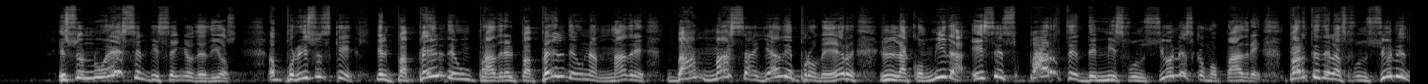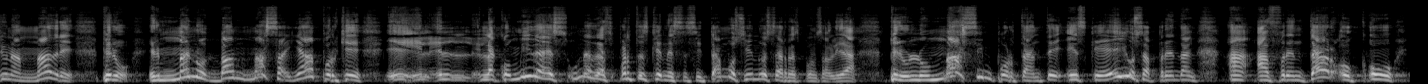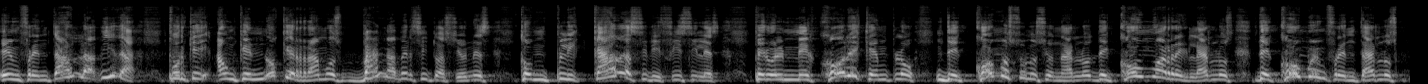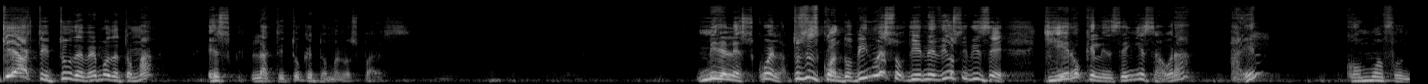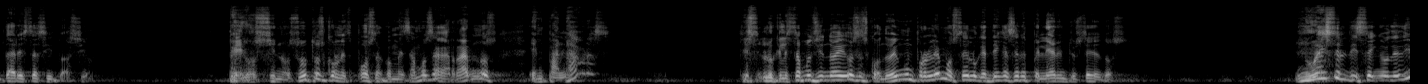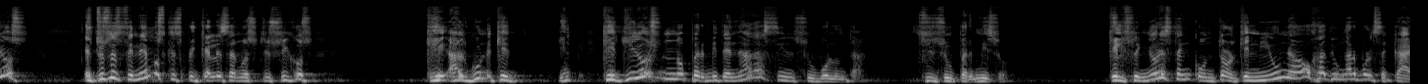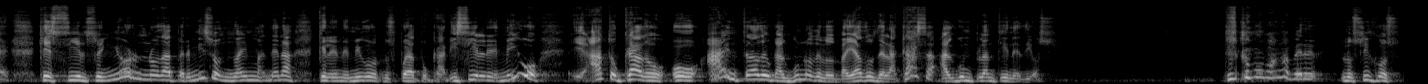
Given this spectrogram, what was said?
Eso no es el diseño de Dios. Por eso es que el papel de un padre, el papel de una madre va más allá de proveer la comida. Esa es parte de mis funciones como padre, parte de las funciones de una madre. Pero hermanos, va más allá porque eh, la comida es una de las partes que necesitamos siendo esa responsabilidad. Pero lo más importante es que ellos aprendan a afrontar o, o enfrentar la vida. Porque aunque no querramos, van a haber situaciones complicadas y difíciles, pero el mejor ejemplo de cómo solucionarlos, de cómo arreglarlos, de cómo enfrentarlos, qué actitud debemos de tomar, es la actitud que toman los padres. Mire la escuela. Entonces, cuando vino eso, viene Dios y dice, quiero que le enseñes ahora a Él cómo afrontar esta situación. Pero si nosotros con la esposa comenzamos a agarrarnos en palabras, lo que le estamos diciendo a ellos es cuando ven un problema, usted lo que tiene que hacer es pelear entre ustedes dos. No es el diseño de Dios. Entonces tenemos que explicarles a nuestros hijos que Dios no permite nada sin su voluntad, sin su permiso que el Señor está en control, que ni una hoja de un árbol se cae, que si el Señor no da permiso, no hay manera que el enemigo nos pueda tocar. Y si el enemigo eh, ha tocado o ha entrado en alguno de los vallados de la casa, algún plan tiene Dios. Entonces, ¿cómo van a ver los hijos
